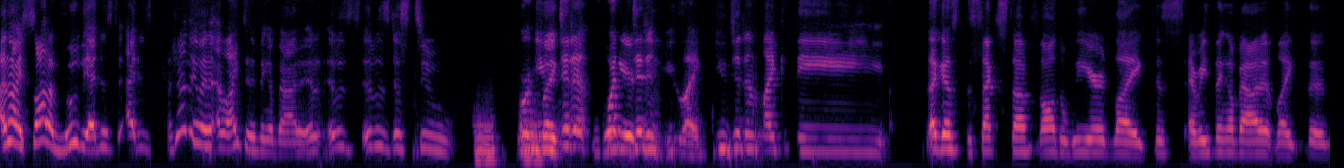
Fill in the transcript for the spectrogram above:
I know I saw the movie. I just I just I'm trying to think if I liked anything about it. It, it was it was just too. or you like, didn't what weird- didn't you like? You didn't like the I guess the sex stuff, all the weird, like just everything about it. Like the,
